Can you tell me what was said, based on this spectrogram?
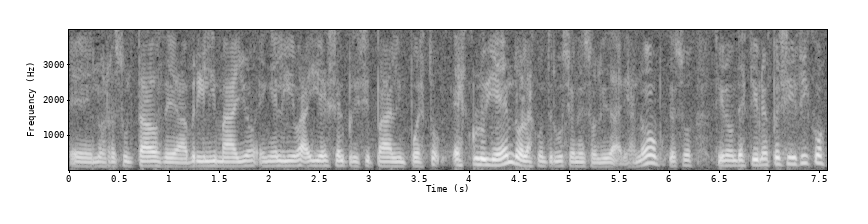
eh, los resultados de abril y mayo en el IVA y es el principal impuesto, excluyendo las contribuciones solidarias, ¿no? porque eso tiene un destino específico.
